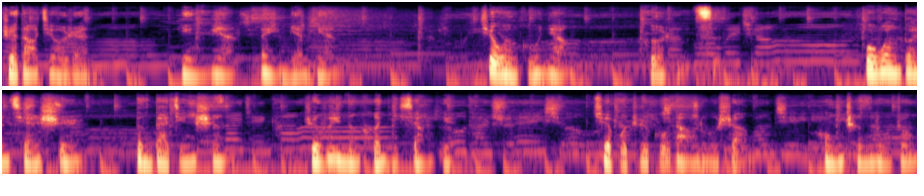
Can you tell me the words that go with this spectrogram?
直到旧人迎面泪绵绵，却问姑娘何如此？我望断前世，等待今生，只为能和你相遇，却不知古道路上，红尘路中，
